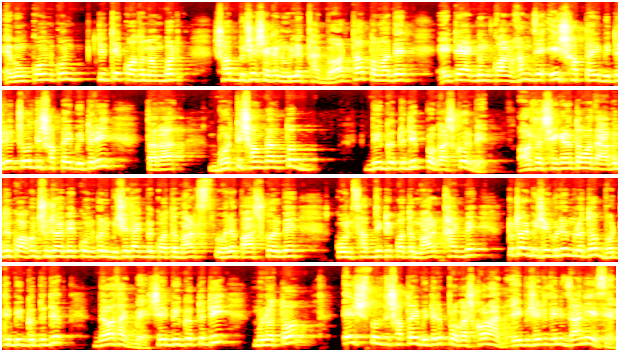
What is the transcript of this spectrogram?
এবং কোন কোনটিতে কত নম্বর, সব বিষয় সেখানে উল্লেখ থাকবে। অর্থাৎ তোমাদের এটা একদম কনফার্ম যে এই সপ্তাহের ভিতরে, চলতি সপ্তাহের ভিতরেই তারা ভর্তি সংক্রান্ত বিজ্ঞপ্তিটি প্রকাশ করবে। অর্থাৎ সেখানে তোমাদের আবেদন কখন শুরু হবে, কোন কোন বিষয় থাকবে, কত মার্কস হলে পাস করবে, কোন সাবজেক্টে কত মার্ক থাকবে টোটাল বিষয়গুলি মূলত ভর্তি বিজ্ঞপ্তিতে দেওয়া থাকবে। সেই বিজ্ঞপ্তিটি মূলত এই চলতি সপ্তাহের ভিতরে প্রকাশ করা হবে। এই বিষয়টি তিনি জানিয়েছেন।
